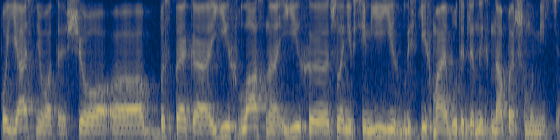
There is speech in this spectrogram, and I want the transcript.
пояснювати, що е, безпека їх власна, їх е, членів сім'ї, їх близьких має бути для них на першому місці.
